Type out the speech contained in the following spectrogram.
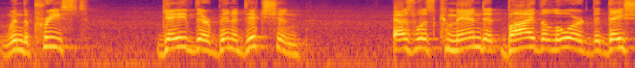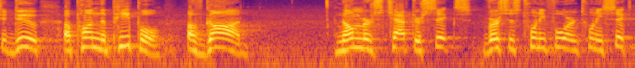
When the priest gave their benediction, as was commanded by the Lord that they should do upon the people of God, Numbers chapter 6, verses 24 and 26,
